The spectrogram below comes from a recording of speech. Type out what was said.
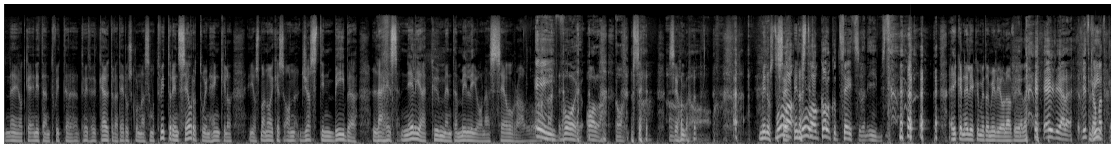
ne, jotka eniten Twitter, Twitter käyttävät eduskunnassa, mutta Twitterin seuratuin henkilö, jos mä oikeassa, on Justin Bieber, lähes 40 miljoonaa seuralla. Ei voi olla totta. No se, se on... Oh, no. Minusta mulla, se, minusta... mulla on 37 ihmistä. Eikä 40 miljoonaa vielä. Ei vielä. Mitkä Vi, on matka?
